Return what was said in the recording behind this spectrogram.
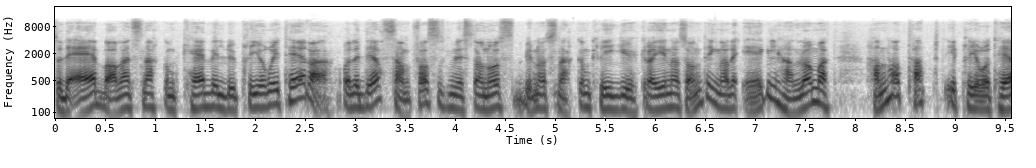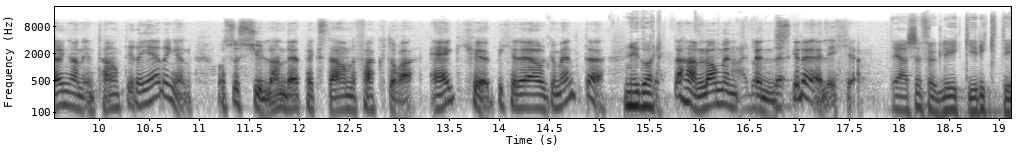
Så det er bare et snakk om hva vil du prioritere. Og det er der samferdselsministeren nå begynner å snakke om krig i Ukraina og sånne ting, når det egentlig handler om at han har tapt i prioriteringene internt i regjeringen. Og så skylder han det på eksterne faktorer. Jeg kjøper ikke det argumentet. Nygaard. Dette handler om en ønsker det eller ikke. Det er selvfølgelig ikke riktig.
